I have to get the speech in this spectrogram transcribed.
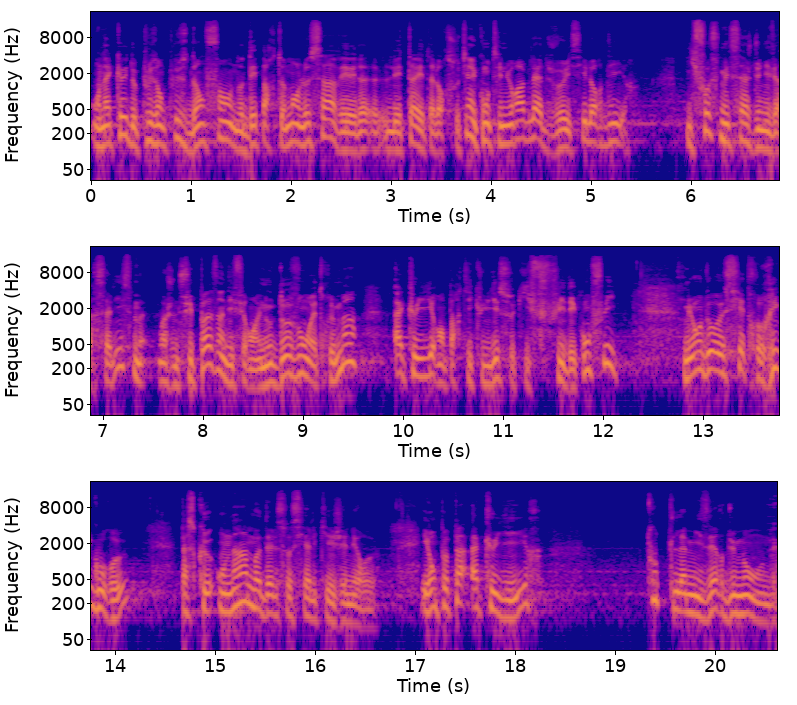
On accueille de plus en plus d'enfants, nos départements le savent et l'État est à leur soutien et continuera de l'être, je veux ici leur dire il faut ce message d'universalisme. Moi, je ne suis pas indifférent et nous devons être humains, accueillir en particulier ceux qui fuient des conflits. Mais on doit aussi être rigoureux parce qu'on a un modèle social qui est généreux. Et on ne peut pas accueillir toute la misère du monde.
